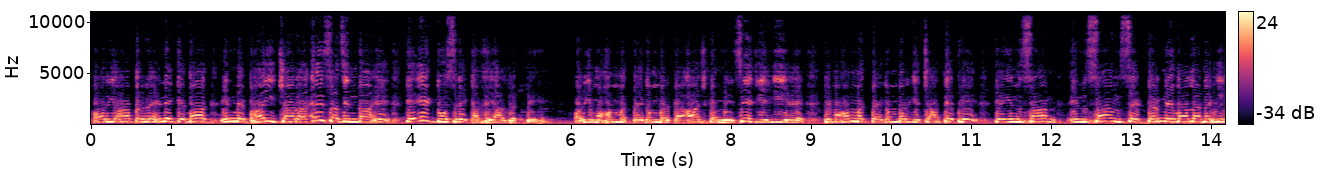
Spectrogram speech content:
اور یہاں پر رہنے کے بعد ان میں بھائی چارہ ایسا زندہ ہے کہ ایک دوسرے کا خیال رکھتے ہیں۔ और ये भारत की खासियत है मुख्तलिफ मजहब के लोग रहते हैं और यहाँ पर रहने के बाद इनमें भाईचारा ऐसा जिंदा है कि एक दूसरे का ख्याल रखते हैं और ये मोहम्मद पैगंबर का आज का मैसेज यही है कि मोहम्मद पैगंबर ये चाहते थे कि इंसान इंसान से डरने वाला नहीं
